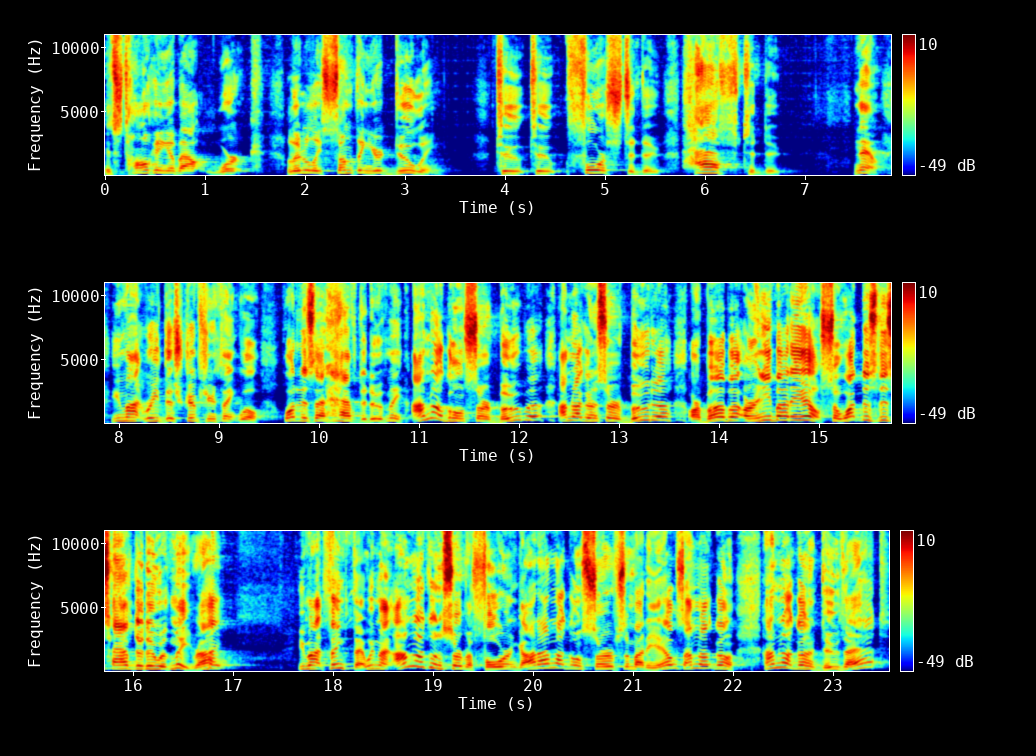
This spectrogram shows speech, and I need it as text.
It's talking about work, literally something you're doing, to, to force to do, have to do. Now, you might read this scripture and think, well, what does that have to do with me? I'm not going to serve Buddha. I'm not going to serve Buddha or Bubba or anybody else. So, what does this have to do with me, right? You might think that. We might, I'm not going to serve a foreign God. I'm not going to serve somebody else. I'm not going, I'm not going to do that.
